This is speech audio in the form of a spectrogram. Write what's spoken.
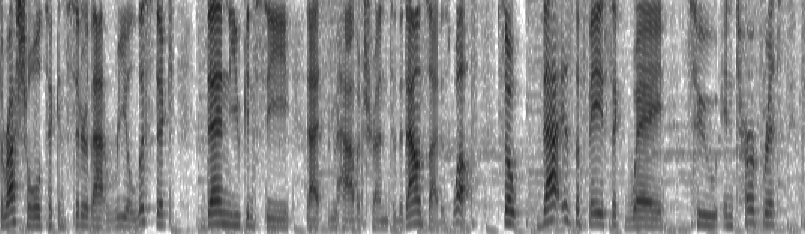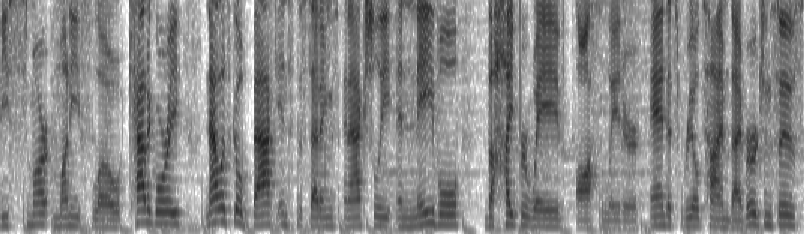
threshold to consider that realistic, then you can see that you have a trend to the downside as well. So that is the basic way to interpret the smart money flow category. Now let's go back into the settings and actually enable the hyperwave oscillator and its real-time divergences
